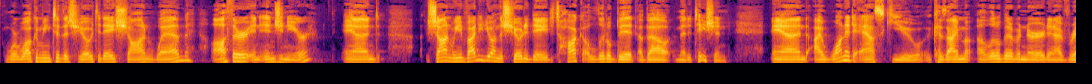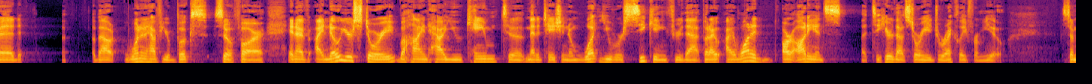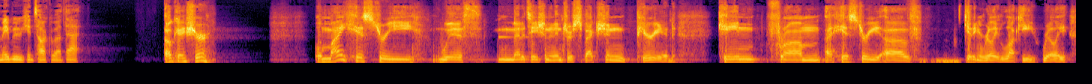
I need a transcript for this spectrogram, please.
We're welcoming to the show today Sean Webb, author and engineer. And Sean, we invited you on the show today to talk a little bit about meditation. And I wanted to ask you because I'm a little bit of a nerd and I've read about one and a half of your books so far. And I've, I know your story behind how you came to meditation and what you were seeking through that. But I, I wanted our audience uh, to hear that story directly from you. So maybe we can talk about that. Okay, sure. Well, my history with meditation and introspection, period, came from a history of getting really lucky. Really,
